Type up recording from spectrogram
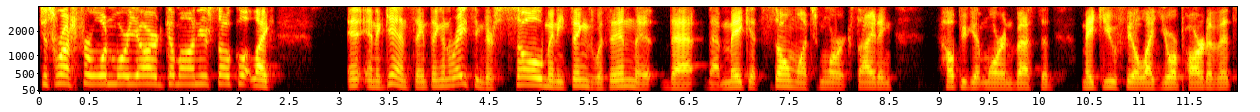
Just rush for one more yard. Come on, you're so close. Like, and, and again, same thing in racing. There's so many things within that that that make it so much more exciting, help you get more invested, make you feel like you're part of it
